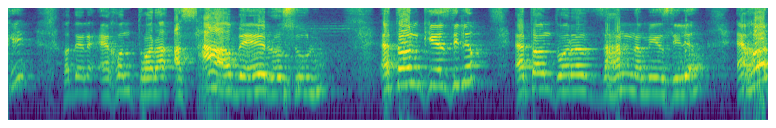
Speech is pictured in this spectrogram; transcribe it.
কি? হতেন এখন তোরা আসাবে রসুল। এতন কি ছিল এতন তোরা জাহান নামিয়েছিল এখন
